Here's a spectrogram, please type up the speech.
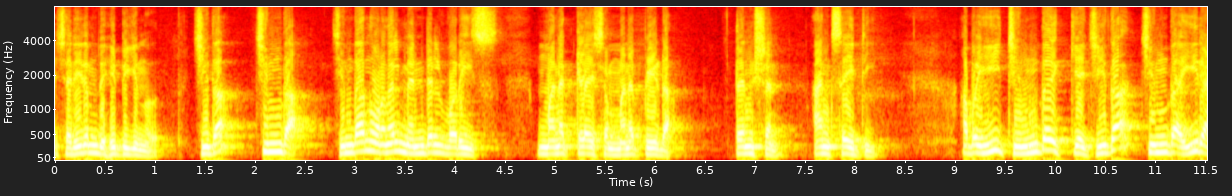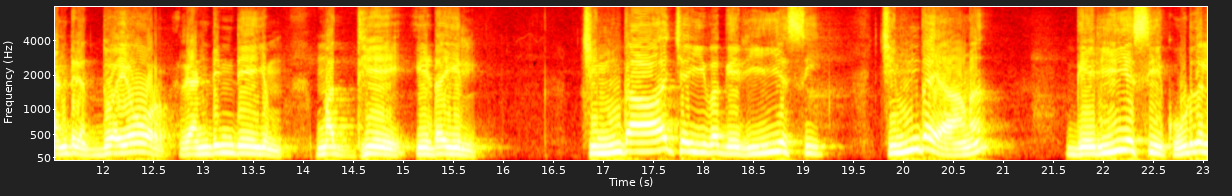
ശരീരം ദഹിപ്പിക്കുന്നത്. ചിത ചിന്ത. ചിന്ത എന്ന് പറഞ്ഞാൽ മെന്റൽ വറീസ് മനക്ലേശം മനപ്പീഡ ടെൻഷൻ ആങ്സൈറ്റി അപ്പോൾ ഈ ചിന്തയ്ക്ക് ചിത ചിന്ത ഈ രണ്ടിന് ദ്വയോർ രണ്ടിന്റെയും മധ്യേ ഇടയിൽ. ചിന്താ ചൈവ ഗരീയസി. ചിന്തയാണ് ഗരീയസി കൂടുതൽ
